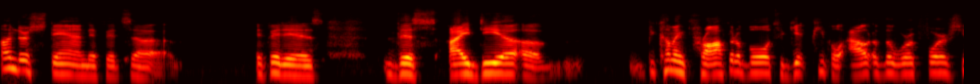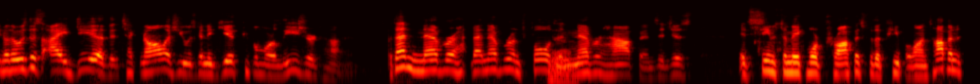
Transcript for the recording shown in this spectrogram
understand if it's a if it is this idea of becoming profitable to get people out of the workforce you know there was this idea that technology was going to give people more leisure time but that never that never unfolds. Yeah. it never happens. It just it seems to make more profits for the people on top. And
